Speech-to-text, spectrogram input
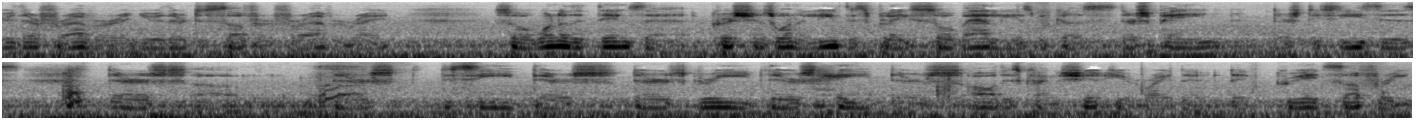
you're there forever and you're there to suffer forever, right? So one of the things that Christians want to leave this place so badly is because there's pain, there's diseases, there's um, there's deceit, there's there's greed, there's hate, there's all this kind of shit here, right? That that creates suffering.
